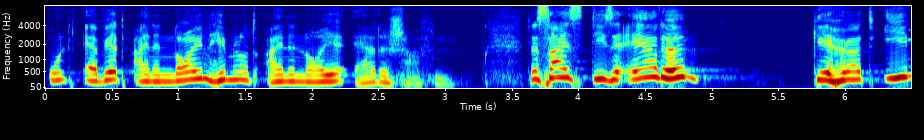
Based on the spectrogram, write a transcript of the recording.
und er wird einen neuen Himmel und eine neue Erde schaffen. Das heißt, diese Erde gehört ihm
